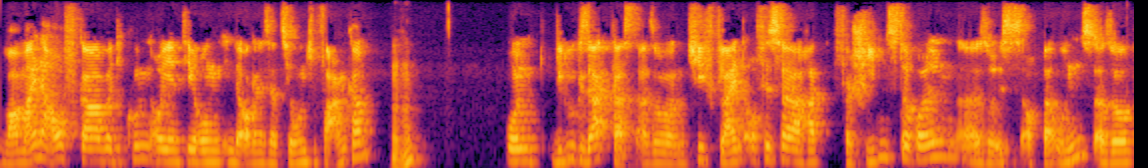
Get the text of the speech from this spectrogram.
war meine Aufgabe, die Kundenorientierung in der Organisation zu verankern. Mhm. Und wie du gesagt hast, also ein Chief Client Officer hat verschiedenste Rollen, so also ist es auch bei uns. Also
